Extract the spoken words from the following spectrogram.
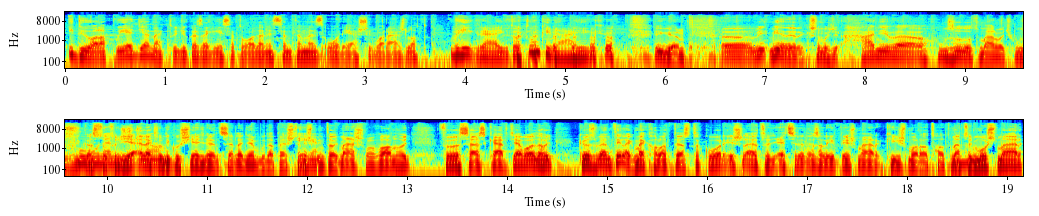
idő alapú jegyel meg tudjuk az egészet oldani. Szerintem ez óriási varázslat. Végre eljutottunk idáig. Igen. Mi- milyen érdekes, nem, hogy hány éve húzódott már, vagy húzódik Fú, azt, hogy is ilyen elektronikus jegyrendszer legyen Budapesten, Igen. mint ahogy máshol van, hogy fölszállsz kártyával, de hogy közben tényleg meghaladta ezt a kor, és lehet, hogy egyszerűen ez a lépés már ki is maradhat. Mert Mhm. hogy most már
